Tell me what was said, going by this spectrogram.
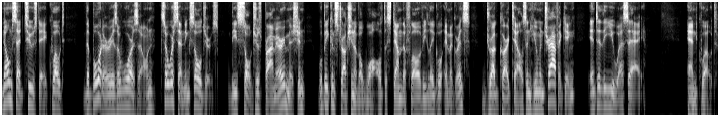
Noem said Tuesday, quote, The border is a war zone, so we're sending soldiers. These soldiers' primary mission will be construction of a wall to stem the flow of illegal immigrants, drug cartels, and human trafficking into the USA. End quote.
